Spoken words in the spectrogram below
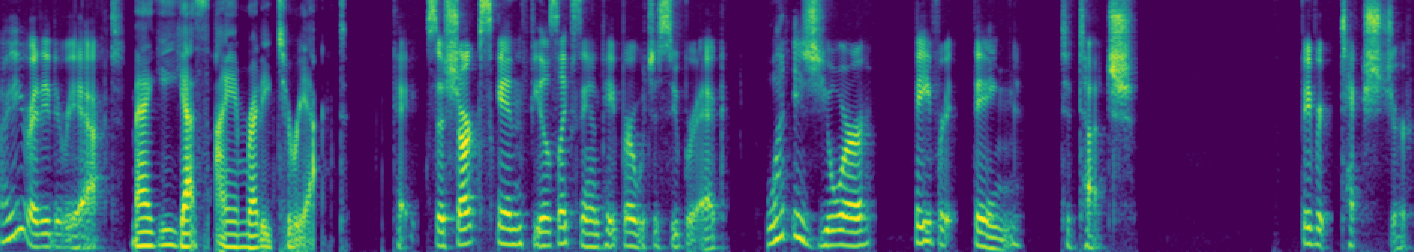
are you ready to react? Maggie, yes, I am ready to react. Okay, so shark skin feels like sandpaper, which is super ick. What is your favorite thing to touch? Favorite texture?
